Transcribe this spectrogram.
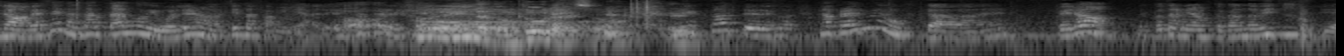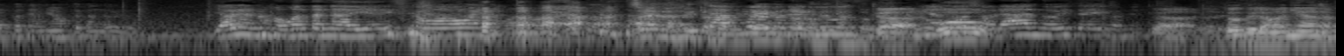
No, me hacía cantar tangos y boleros en las fiestas familiares. Dejate Ay, de qué linda tortura eso, Dejate de joder. No, pero a mí me gustaba, ¿eh? Pero después terminamos tocando Beatles y después terminamos tocando blues. Y ahora no nos aguanta nadie, dice, oh, bueno. Ya en las fiestas ya fue con no el blues. Claro. Oh. llorando, ¿viste? Ahí con el- claro, 2 de la mañana.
